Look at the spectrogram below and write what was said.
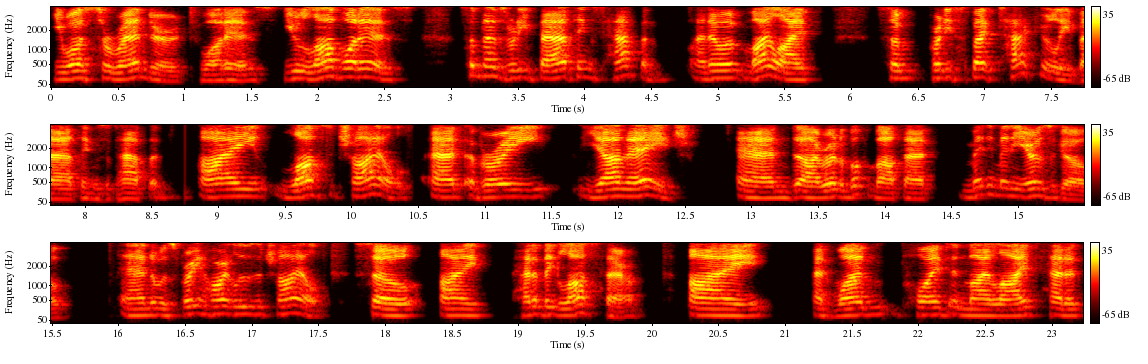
You are surrendered to what is. You love what is. sometimes really bad things happen. I know in my life, some pretty spectacularly bad things have happened. I lost a child at a very young age, and I wrote a book about that many, many years ago. And it was very hard to lose a child. So I had a big loss there. I, at one point in my life, had a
